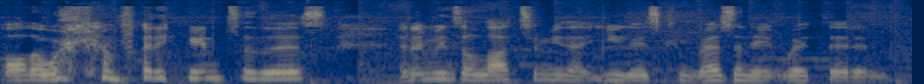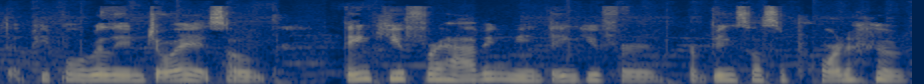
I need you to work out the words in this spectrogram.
all the work I'm putting into this, and it means a lot to me that you guys can resonate with it and that people really enjoy it. So thank you for having me and thank you for for being so supportive.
